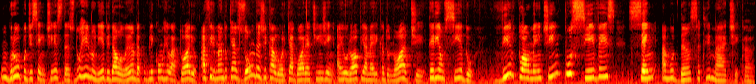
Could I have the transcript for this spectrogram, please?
um grupo de cientistas do Reino Unido e da Holanda publicou um relatório afirmando que as ondas de calor que agora atingem a Europa e a América do Norte teriam sido virtualmente impossíveis sem a mudança climática.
